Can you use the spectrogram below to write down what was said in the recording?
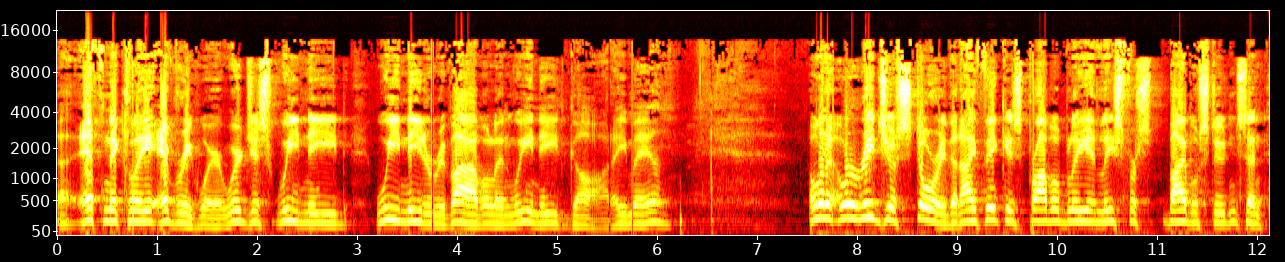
uh, ethnically, everywhere. We're just, we need, we need a revival and we need God. Amen. I want, to, I want to read you a story that I think is probably, at least for Bible students and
